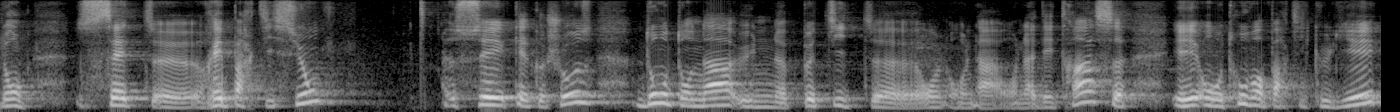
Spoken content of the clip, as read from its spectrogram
Donc, cette répartition c'est quelque chose dont on a une petite, euh, on a, on a, des traces, et on trouve en particulier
